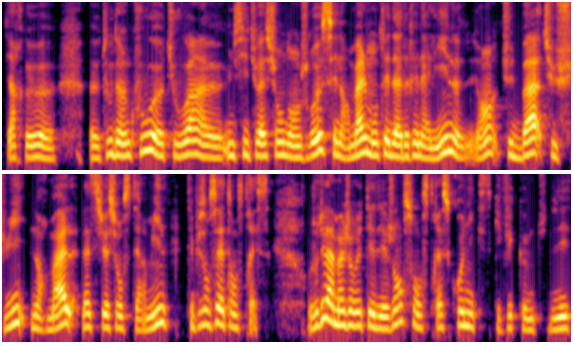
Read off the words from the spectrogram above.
c'est-à-dire que tout d'un coup, tu vois une situation dangereuse, c'est normal, montée d'adrénaline, tu te bats, tu fuis, normal, la situation se termine, tu n'es plus censé être en stress. Aujourd'hui, la majorité des gens sont en stress chronique, ce qui fait que, comme tu donnais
